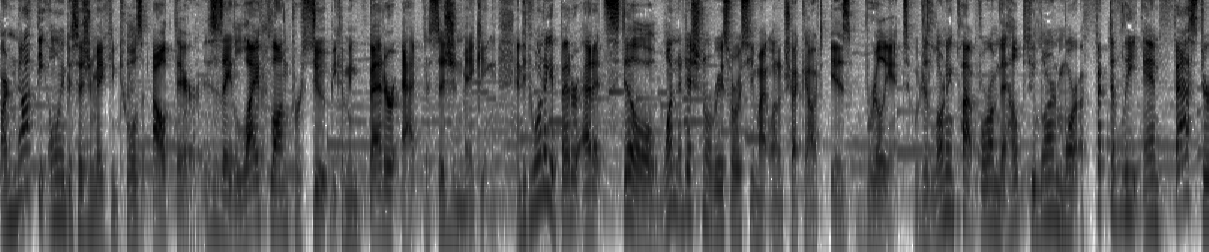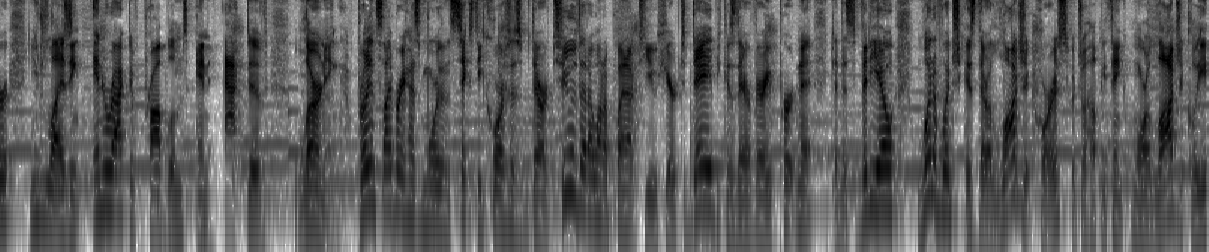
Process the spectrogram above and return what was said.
are not the only decision-making tools out there. This is a lifelong pursuit, becoming better at decision-making. And if you wanna get better at it still, one additional resource you might wanna check out is Brilliant, which is a learning platform that helps you learn more effectively and faster utilizing interactive problems and active learning. Brilliant's library has more than 60 courses, but there are two that I wanna point out to you here today because they're very pertinent to this video, one of which is their logic course, which will help you think more logically,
